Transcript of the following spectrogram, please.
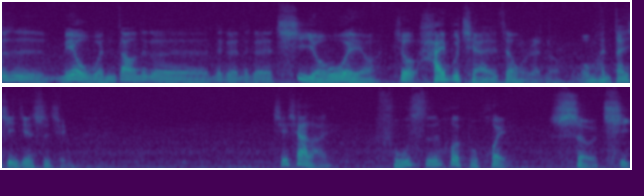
就是没有闻到那个那个那个汽油味哦，就嗨不起来的这种人哦，我们很担心一件事情，接下来福斯会不会舍弃？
